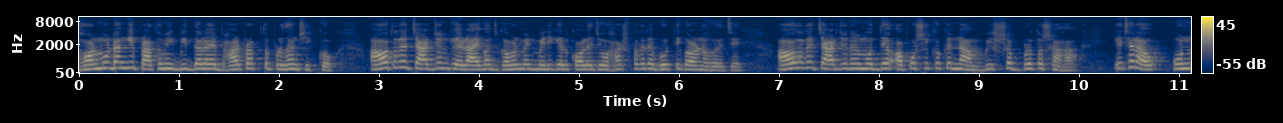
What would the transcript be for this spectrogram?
ধর্মডাঙ্গি প্রাথমিক বিদ্যালয়ের ভারপ্রাপ্ত প্রধান শিক্ষক। আহতদের চারজনকে রায়গঞ্জ গভর্নমেন্ট মেডিকেল কলেজ ও হাসপাতালে ভর্তি করানো হয়েছে। আহতদের চারজনের মধ্যে অপর শিক্ষকের নাম বিশ্বব্রত সাহা। এছাড়াও অন্য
